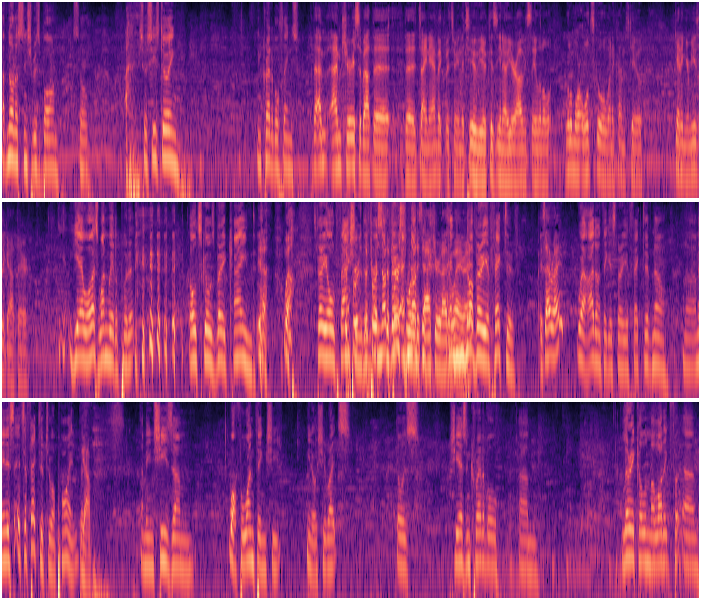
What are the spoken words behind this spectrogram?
I've known her since she was born. So, so she's doing incredible things. I'm I'm curious about the the dynamic between the two of you because you know you're obviously a little a little more old school when it comes to getting your music out there. Yeah, well, that's one way to put it. old school's very kind. Yeah. Well, It's very old-fashioned. the and- first- not the very- first word not- is accurate either way, right? Not very effective. Is that right? Well, I don't think it's very effective. No, no. I mean, it's it's effective to a point. But, Yeah. I mean, she's um, well, for one thing, she, you know, she writes those. She has incredible um, lyrical and melodic fa- um,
